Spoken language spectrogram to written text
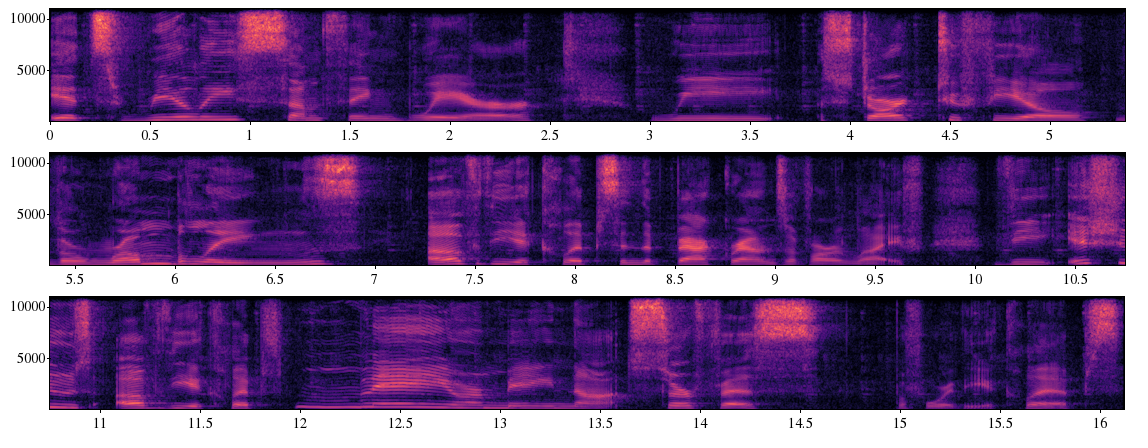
it's really something where we start to feel the rumblings of the eclipse in the backgrounds of our life. The issues of the eclipse may or may not surface before the eclipse,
